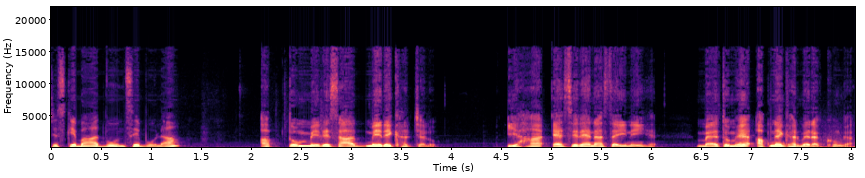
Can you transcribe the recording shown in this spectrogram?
जिसके बाद वो उनसे बोला अब तुम मेरे साथ मेरे घर चलो। यहाँ ऐसे रहना सही नहीं है। मैं तुम्हें अपने घर में रखूँगा।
